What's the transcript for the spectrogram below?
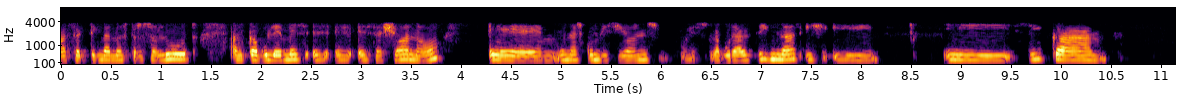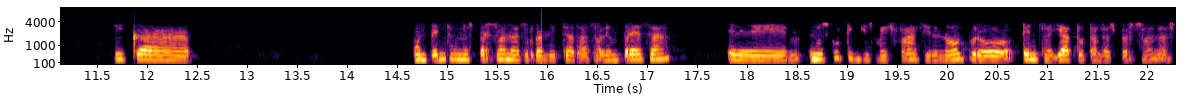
afectin la nostra salut. El que volem és, és, és això, no? Eh, unes condicions pues, laborals dignes i, i, i sí que sí que quan tens unes persones organitzades a l'empresa, eh, no és que ho tinguis més fàcil, no? però tens allà totes les persones.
